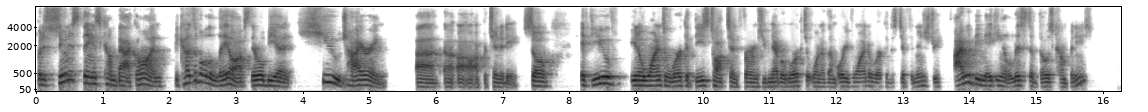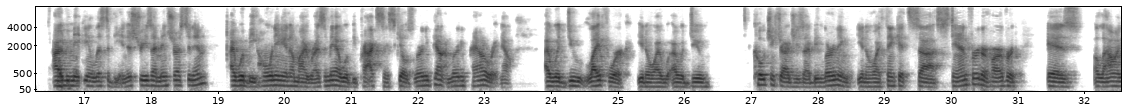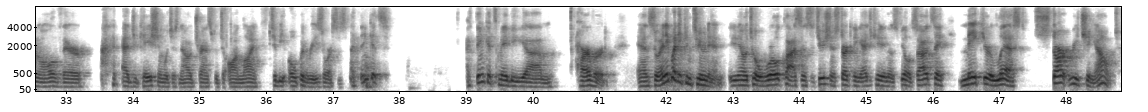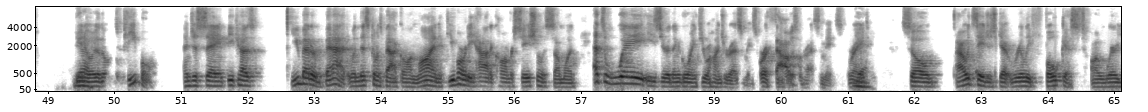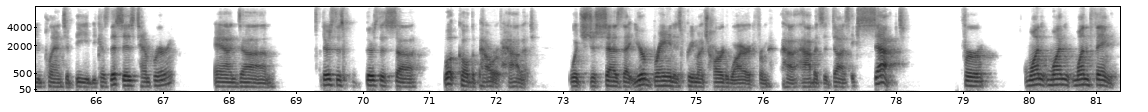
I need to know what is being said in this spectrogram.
But as soon as things come back on, because of all the layoffs, there will be a huge hiring uh, uh, uh opportunity. So if you've you know wanted to work at these top 10 firms, you've never worked at one of them, or you've wanted to work in this different industry, I would be making a list of those companies. I would be making a list of the industries I'm interested in I would be honing in on my resume. I would be practicing skills, learning piano. I'm learning piano right now. I would do life work. You know, I, I would do coaching strategies. I'd be learning. You know, I think it's uh, Stanford or Harvard is allowing all of their education, which is now transferred to online, to be open resources. I think it's, I think it's maybe um, Harvard. And so anybody can tune in, you know, to a world class institution, start getting educated in those fields. So I would say make your list, start reaching out you yeah. know, to those people and just say, because you better bet when this comes back online, if you've already had a conversation with someone, that's way easier than going through a hundred resumes or a thousand resumes, right? Yeah. So I would say just get really focused on where you plan to be because this is temporary. And um, there's this there's this uh, book called The Power of Habit, which just says that your brain is pretty much hardwired from ha- habits it does, except for one one one thing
